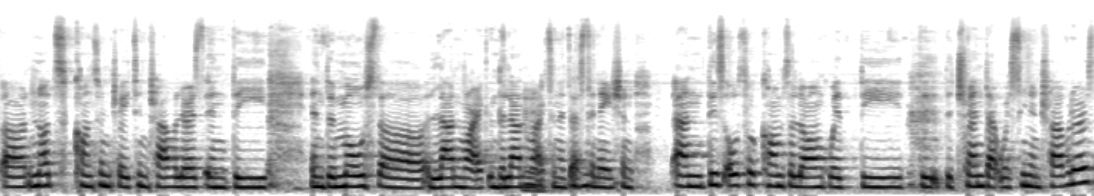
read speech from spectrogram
uh, not concentrating travelers in the, in the most uh, landmark, in the landmarks mm-hmm. in a destination, and this also comes along with the, the, the trend that we're seeing in travelers.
